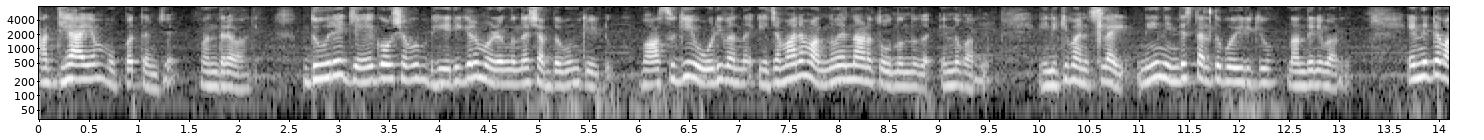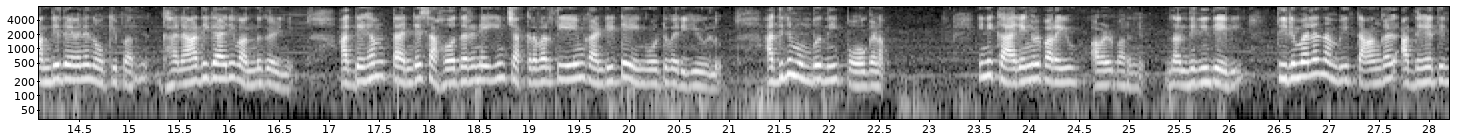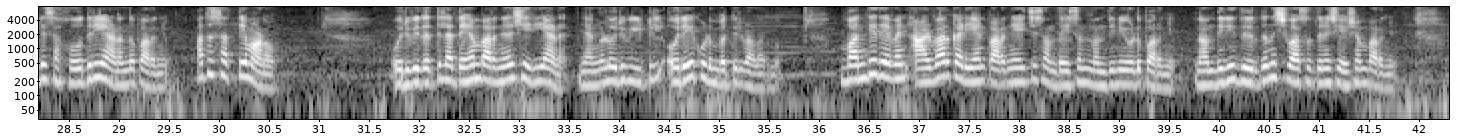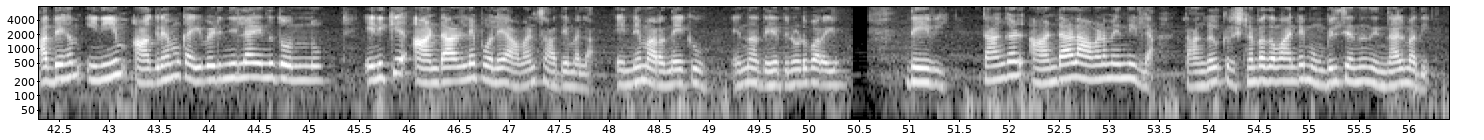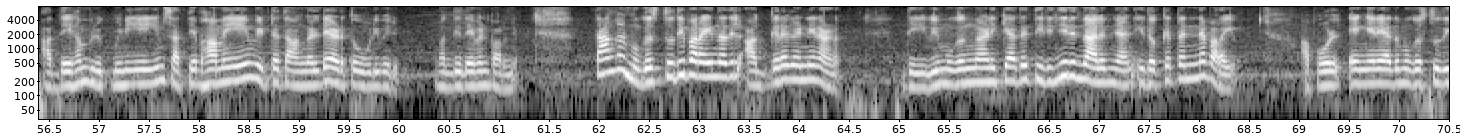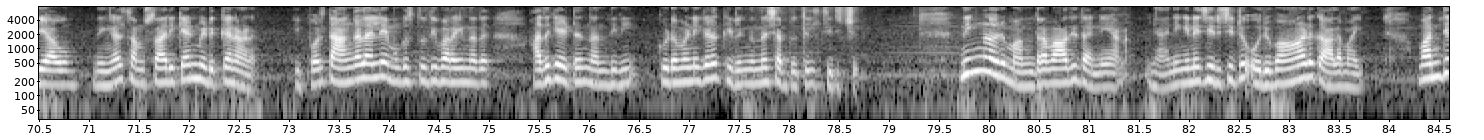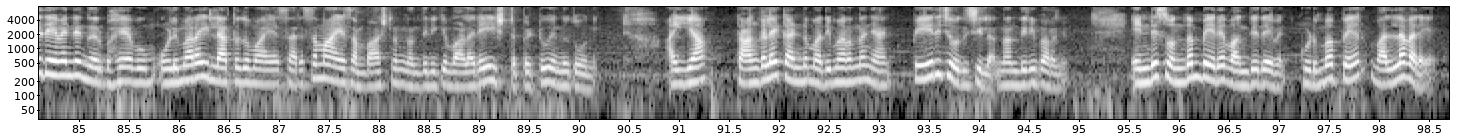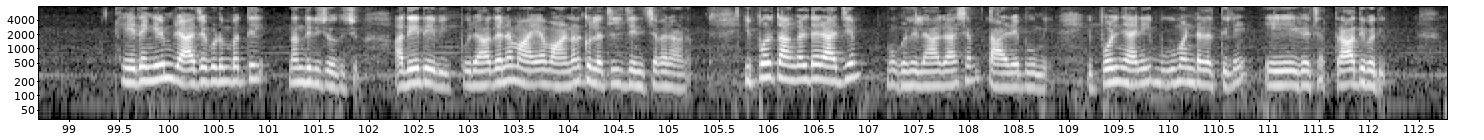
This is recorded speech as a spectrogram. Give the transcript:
അധ്യായം മുപ്പത്തഞ്ച്. മന്ത്രവാദി. ദൂരെ ജയഘോഷവും ഭേരികൾ മുഴങ്ങുന്ന ശബ്ദവും കേട്ടു. വാസുകി ഓടി വന്ന് യജമാനൻ വന്നു എന്നാണ് തോന്നുന്നത് എന്ന് പറഞ്ഞു. എനിക്ക് മനസ്സിലായി. നീ നിന്റെ സ്ഥലത്ത് പോയിരിക്കൂ നന്ദിനി പറഞ്ഞു. എന്നിട്ട് വന്ധ്യദേവനെ നോക്കി പറഞ്ഞു. ധനാധികാരി വന്നു കഴിഞ്ഞു. അദ്ദേഹം തന്റെ സഹോദരനെയും ചക്രവർത്തിയെയും കണ്ടിട്ടേ ഇങ്ങോട്ട് വരികയുള്ളൂ. അതിനു മുമ്പ് നീ പോകണം. ഇനി കാര്യങ്ങൾ പറയൂ അവൾ പറഞ്ഞു. നന്ദിനി ദേവി തിരുമല നമ്പി താങ്കൾ അദ്ദേഹത്തിന്റെ സഹോദരിയാണെന്ന് പറഞ്ഞു. അത് സത്യമാണോ? ഒരു വിധത്തിൽ അദ്ദേഹം പറഞ്ഞത് ശരിയാണ്. ഞങ്ങൾ ഒരു വീട്ടിൽ ഒരേ കുടുംബത്തിൽ വളർന്നു. വന്ധ്യദേവൻ ആഴ്വാർ കടിയാൻ പറഞ്ഞയച്ച സന്ദേശം നന്ദിനിയോട് പറഞ്ഞു. നന്ദിനി ദീർഘനിശ്വാസത്തിനു ശേഷം പറഞ്ഞു. അദ്ദേഹം ഇനിയും ആഗ്രഹം കൈവെടിഞ്ഞില്ല എന്ന് തോന്നുന്നു. എനിക്ക് ആണ്ടാളിനെ പോലെ ആവാൻ സാധ്യമല്ല. എന്നെ മറന്നേക്കൂ എന്ന് അദ്ദേഹത്തിനോട് പറയും. ദേവി താങ്കൾ ആണ്ടാളാവണമെന്നില്ല. താങ്കൾ കൃഷ്ണഭഗവാന്റെ മുമ്പിൽ ചെന്ന് നിന്നാൽ മതി. അദ്ദേഹം രുക്മിണിയെയും സത്യഭാമയെയും വിട്ട് താങ്കളുടെ അടുത്ത് ഓടി വരും വന്ധ്യദേവൻ പറഞ്ഞു. താങ്കൾ മുഖസ്തുതി പറയുന്നതിൽ അഗ്രഗണ്യനാണ്. ദേവി മുഖം കാണിക്കാതെ തിരിഞ്ഞിരുന്നാലും ഞാൻ ഇതൊക്കെ തന്നെ പറയും. അപ്പോൾ എങ്ങനെ അത് മുഖസ്തുതിയാവും? നിങ്ങൾ സംസാരിക്കാൻ മിടുക്കനാണ്. ഇപ്പോൾ താങ്കളല്ലേ മുഖസ്തുതി പറയുന്നത്? അത് കേട്ട് നന്ദിനി കുടമണികൾ കിളുങ്ങുന്ന ശബ്ദത്തിൽ ചിരിച്ചു. നിങ്ങളൊരു മന്ത്രവാദി തന്നെയാണ്. ഞാനിങ്ങനെ ചിരിച്ചിട്ട് ഒരുപാട് കാലമായി. വന്ധ്യദേവന്റെ നിർഭയവും ഒളിമറയില്ലാത്തതുമായ സരസമായ സംഭാഷണം നന്ദിനിക്ക് വളരെ ഇഷ്ടപ്പെട്ടു എന്ന് തോന്നി. അയ്യാ താങ്കളെ കണ്ട് മതിമറന്ന ഞാൻ പേര് ചോദിച്ചില്ല നന്ദിനി പറഞ്ഞു. എന്റെ സ്വന്തം പേര് വന്ധ്യദേവൻ കുടുംബപ്പേർ വല്ലവരയൻ. ഏതെങ്കിലും രാജകുടുംബത്തിൽ? നന്ദിനി ചോദിച്ചു. അതേ ദേവി പുരാതനമായ വാണർകുലത്തിൽ ജനിച്ചവനാണ്. ഇപ്പോൾ താങ്കളുടെ രാജ്യം? മുകളിൽ ആകാശം താഴെ ഭൂമി. ഇപ്പോൾ ഞാൻ ഈ ഭൂമണ്ഡലത്തിലെ ഏക ഛത്രാധിപതി.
